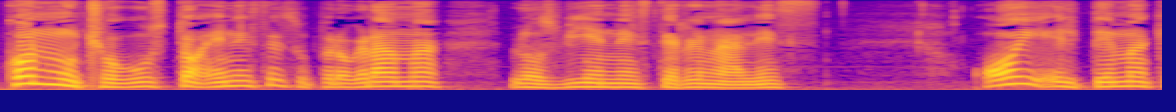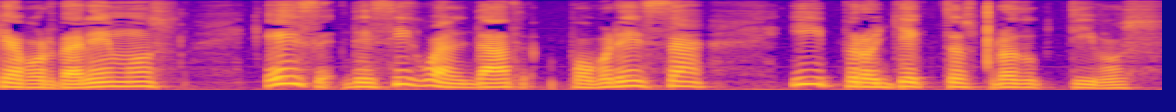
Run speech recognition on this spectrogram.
con mucho gusto en este su programa Los bienes terrenales. Hoy el tema que abordaremos es desigualdad, pobreza y proyectos productivos.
